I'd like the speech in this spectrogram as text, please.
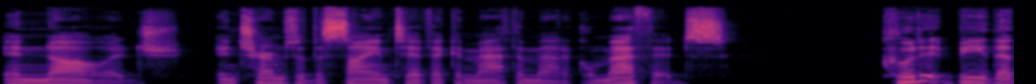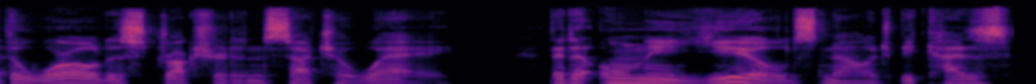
in knowledge in terms of the scientific and mathematical methods could it be that the world is structured in such a way that it only yields knowledge because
